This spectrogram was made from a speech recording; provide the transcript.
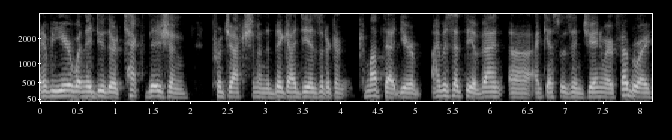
Every year when they do their tech vision projection and the big ideas that are going to come up that year, I was at the event. Uh, I guess was in January, February,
